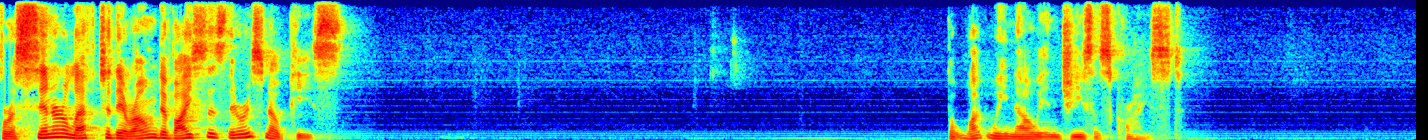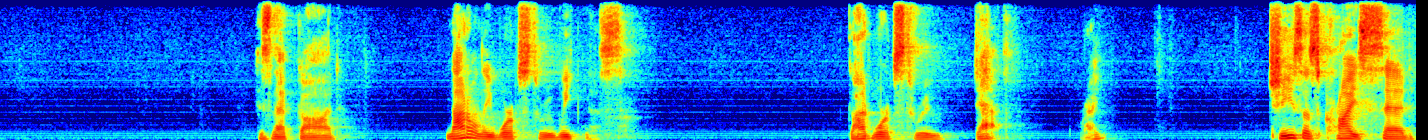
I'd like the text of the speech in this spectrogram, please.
For a sinner left to their own devices, there is no peace. But what we know in Jesus Christ. Is that God not only works through weakness, God works through death, right? Jesus Christ said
